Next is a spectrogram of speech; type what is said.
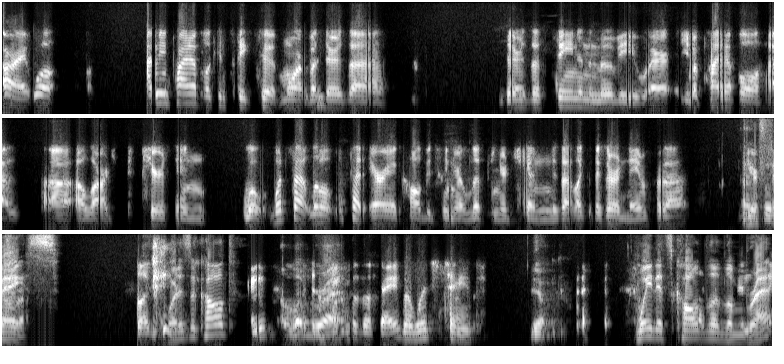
All right. Well, I mean, pineapple can speak to it more, but there's a there's a scene in the movie where you know pineapple has uh, a large piercing. Well, what's that little? What's that area called between your lip and your chin? Is that like? Is there a name for that? Your That's a- face. Like What is it called? a labret. the face? the witch taint. Yep. Wait, it's called the labret.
